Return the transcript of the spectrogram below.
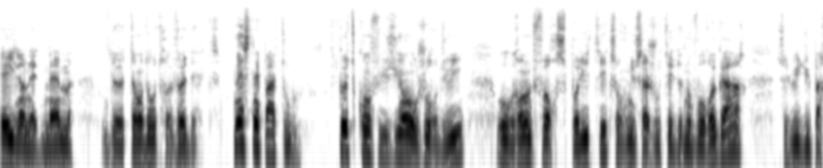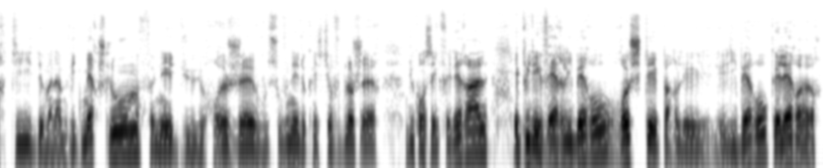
et il en est de même de tant d'autres vedettes. Mais ce n'est pas tout. Que de confusion aujourd'hui. Aux grandes forces politiques sont venus s'ajouter de nouveaux regards. Celui du parti de Mme Wittmer-Schlum, venait du rejet, vous vous souvenez, de Christophe Glocher du Conseil fédéral. Et puis les Verts libéraux, rejetés par les, les libéraux. Quelle erreur!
